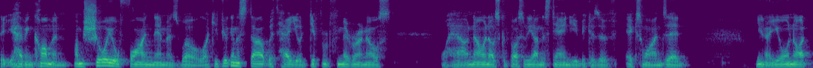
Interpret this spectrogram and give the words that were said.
that you have in common, I'm sure you'll find them as well. Like if you're going to start with how you're different from everyone else or how no one else could possibly understand you because of X, Y, and Z, you know, you're not,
